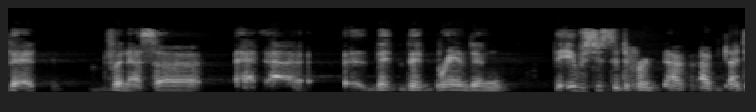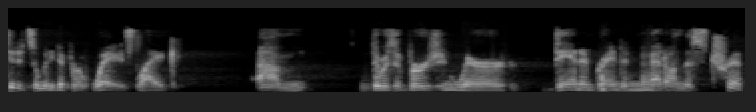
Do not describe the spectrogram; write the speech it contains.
that Vanessa uh, that that Brandon. It was just a different. I, I, I did it so many different ways. Like um, there was a version where Dan and Brandon met on this trip,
